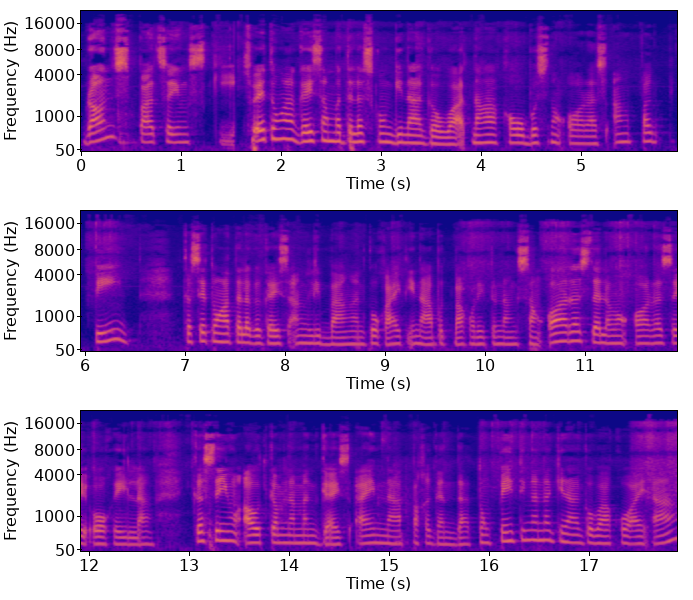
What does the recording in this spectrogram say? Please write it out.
brown spots sa iyong skin. So ito nga guys ang madalas kong ginagawa at nakakaubos ng oras ang pag-paint. Kasi ito nga talaga guys ang libangan ko kahit inabot pa ako rito ng isang oras, dalawang oras ay okay lang. Kasi yung outcome naman guys ay napakaganda. Tong painting na ginagawa ko ay ang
